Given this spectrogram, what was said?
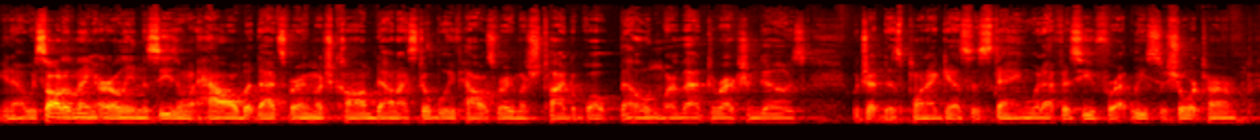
You know, we saw the thing early in the season with Howell, but that's very much calmed down. I still believe Howell is very much tied to Walt Bell and where that direction goes, which at this point I guess is staying with FSU for at least a short term.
